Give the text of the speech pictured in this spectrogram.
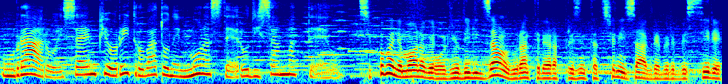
un raro esempio ritrovato nel monastero di San Matteo. Siccome le monache riutilizzavano durante le rappresentazioni sacre, sacre per vestire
